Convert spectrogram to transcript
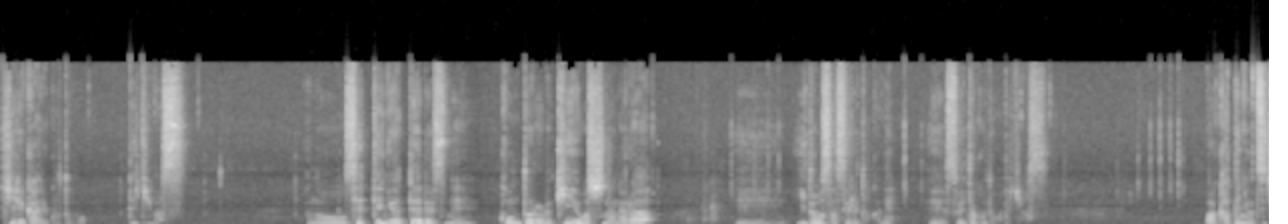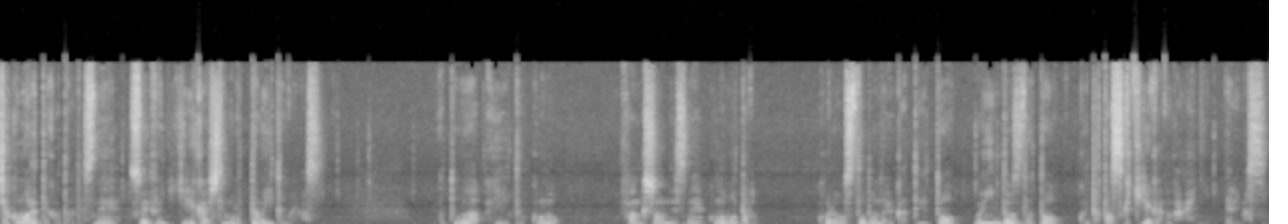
切り替えることもできます。あの設定によってはですねコントロールキーを押しながら、えー移動させるとかね、えーそういったこともできます、まあ、勝手に移っちゃ困るって方はですねそういうふうに切り替えしてもらってもいいと思います。あとは、えー、とこのファンクションですねこのボタン。これを押すとどうなるかというと Windows だとこういったタスク切り替えの画面になります。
